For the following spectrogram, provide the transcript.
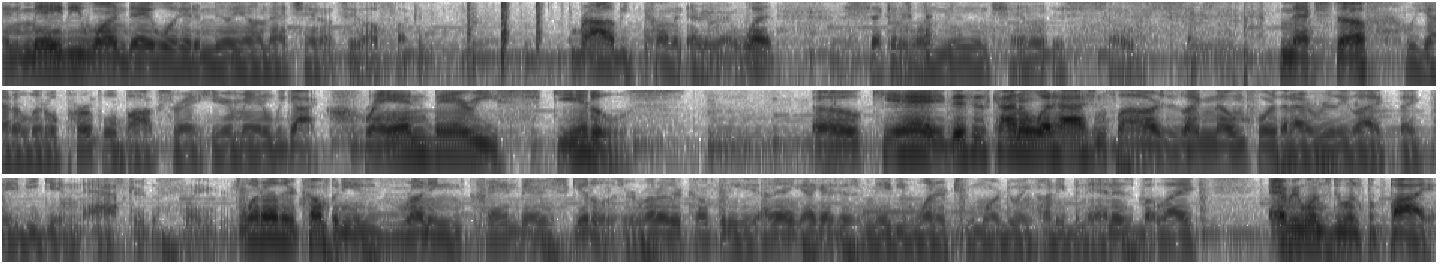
and maybe one day we'll hit a million on that channel too. I'll fucking, bro, I'll be coming everywhere. What? Second 1 million channel is so sexy. Next up, we got a little purple box right here, man. We got cranberry Skittles. Okay, this is kind of what Hash and Flowers is like known for that I really like. Like they be getting after the flavors. What other company is running cranberry Skittles, or what other company? I mean, I guess there's maybe one or two more doing honey bananas, but like everyone's doing papaya,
